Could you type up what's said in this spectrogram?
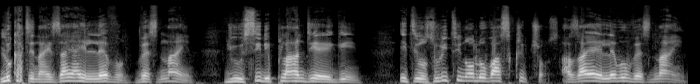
Look at in Isaiah 11, verse 9. You see the plan there again. It was written all over scriptures. Isaiah 11, verse 9.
